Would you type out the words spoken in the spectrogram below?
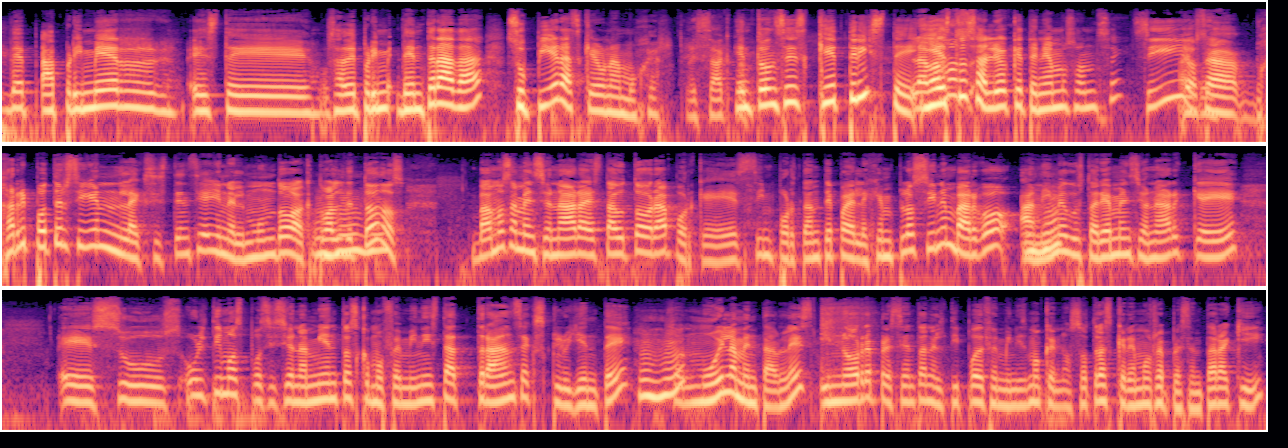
de, a primer, este, o sea, de, prim- de entrada supieras que era una mujer. Exacto. Entonces, qué triste. La y vamos- esto salió que teníamos 11. sí, Ay, o sea, Harry Potter sigue en la existencia y en el mundo actual de todos. Vamos a mencionar a esta autora porque es importante para el ejemplo. Sin embargo, a mí me gustaría mencionar que eh, sus últimos posicionamientos como feminista trans excluyente son muy lamentables y no representan el tipo de feminismo que nosotras queremos representar aquí.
